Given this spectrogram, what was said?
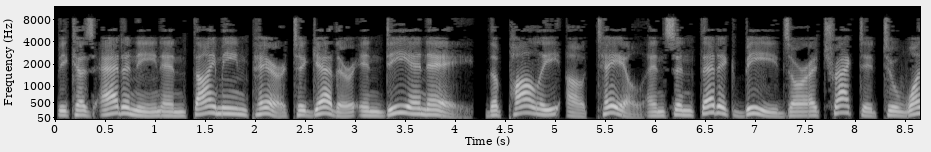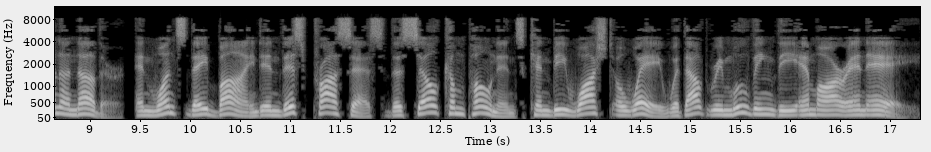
Because adenine and thymine pair together in DNA, the poly a tail and synthetic beads are attracted to one another, and once they bind in this process the cell components can be washed away without removing the mRNA.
